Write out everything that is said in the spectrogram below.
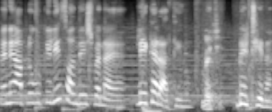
मैंने आप लोगों के लिए संदेश बनाया है लेकर आती हूँ। बैठिए। बैठिए ना।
